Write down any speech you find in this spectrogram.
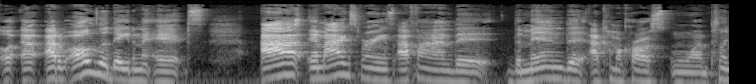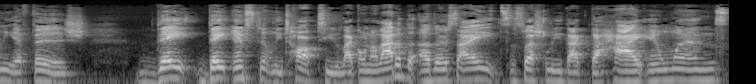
out of all of the dating apps, I, in my experience, I find that the men that I come across on Plenty of Fish, they they instantly talk to you. Like on a lot of the other sites, especially like the high end ones,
